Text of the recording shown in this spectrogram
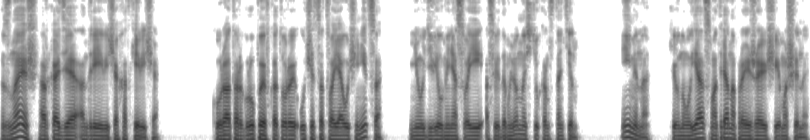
«Знаешь Аркадия Андреевича Хаткевича?» «Куратор группы, в которой учится твоя ученица?» — не удивил меня своей осведомленностью Константин. «Именно. — кивнул я, смотря на проезжающие машины.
